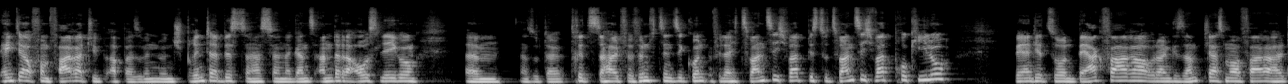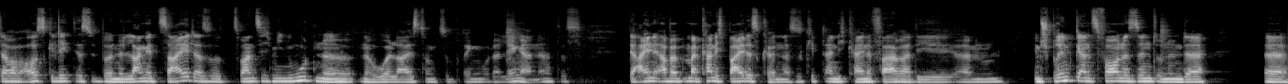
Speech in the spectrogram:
hängt ja auch vom Fahrertyp ab. Also wenn du ein Sprinter bist, dann hast du eine ganz andere Auslegung. Ähm, also da trittst du halt für 15 Sekunden vielleicht 20 Watt bis zu 20 Watt pro Kilo Während jetzt so ein Bergfahrer oder ein Gesamtklassenfahrer halt darauf ausgelegt ist, über eine lange Zeit, also 20 Minuten eine, eine hohe Leistung zu bringen oder länger. Ne? Das, der eine, aber man kann nicht beides können. Also es gibt eigentlich keine Fahrer, die ähm, im Sprint ganz vorne sind und in der äh,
